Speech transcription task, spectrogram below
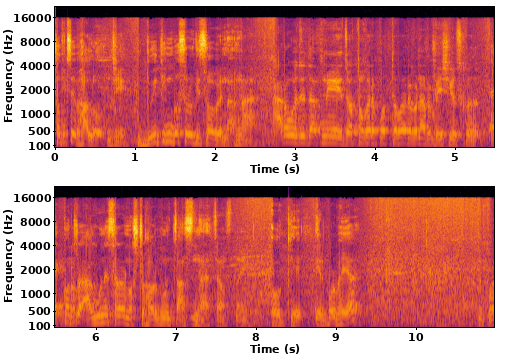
সবচেয়ে ভালো? জি। দুই তিন বছরও কিছু হবে না। না আরও যদি আপনি যত্ন করে পড়তে পারবেন আরও বেশি ইউজ করে একমাত্র আগুনে ছাড়া নষ্ট হওয়ার কোনো চান্স না চান্স নাই। ওকে এরপর ভাইয়া? এরপর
